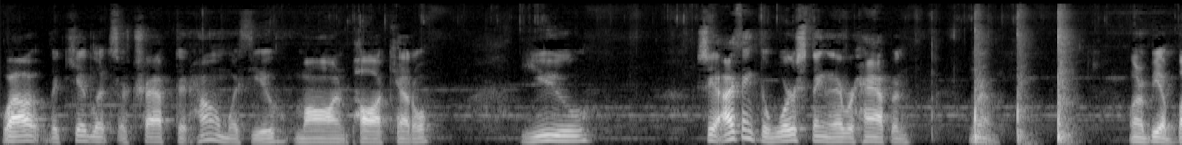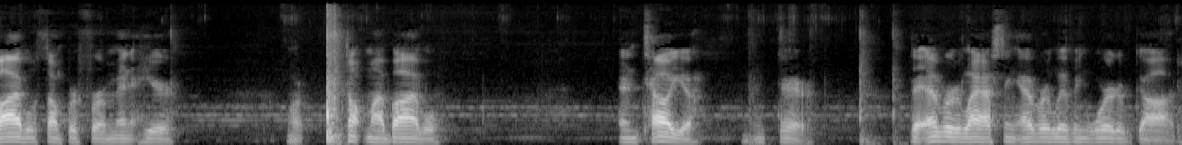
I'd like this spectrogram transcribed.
while the kidlets are trapped at home with you, Ma and Pa Kettle, you see, I think the worst thing that ever happened. I'm going to be a Bible thumper for a minute here. Or thump my Bible and tell you right there the everlasting, ever living Word of God.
